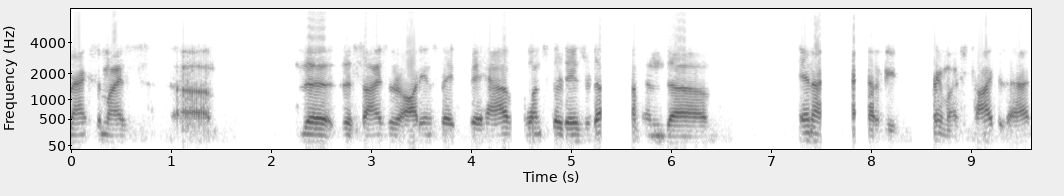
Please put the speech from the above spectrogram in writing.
maximize um, the the size of their audience they, they have once their days are done. And uh, and I got to be pretty much tied to that.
